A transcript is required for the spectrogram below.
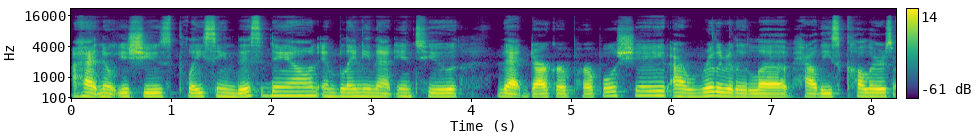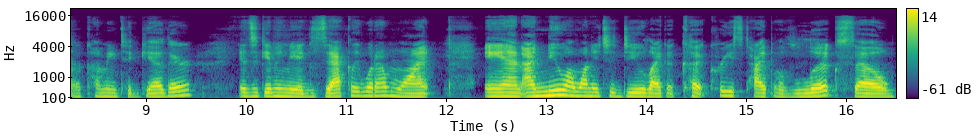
I had no issues placing this down and blending that into that darker purple shade. I really, really love how these colors are coming together. It's giving me exactly what I want. And I knew I wanted to do like a cut crease type of look. So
